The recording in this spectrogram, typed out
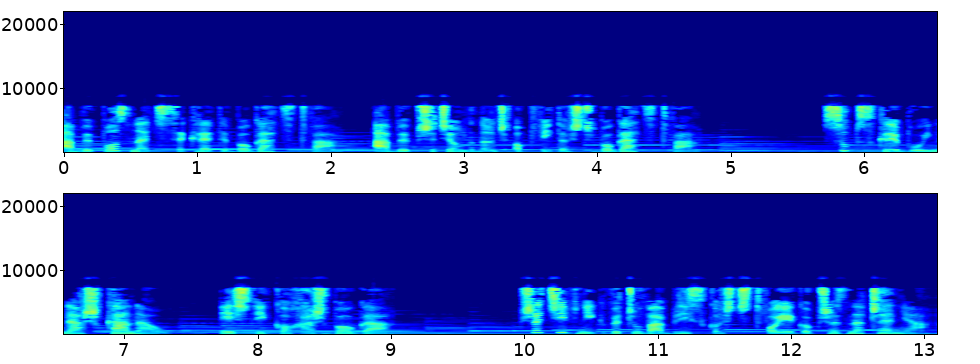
aby poznać sekrety bogactwa, aby przyciągnąć obfitość bogactwa. Subskrybuj nasz kanał, jeśli kochasz Boga. Przeciwnik wyczuwa bliskość Twojego przeznaczenia.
